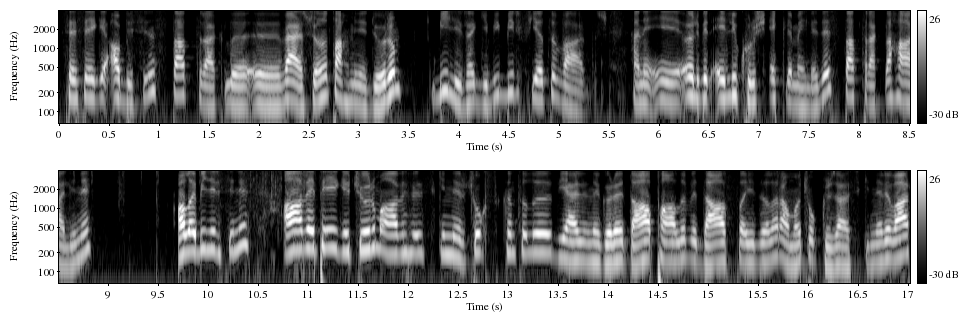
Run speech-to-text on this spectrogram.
SSG Abyss'in stat tracklı e, versiyonu tahmin ediyorum 1 lira gibi bir fiyatı vardır. Hani e, öyle bir 50 kuruş eklemeyle de stat tracklı halini alabilirsiniz. AWP'ye geçiyorum. AWP skinleri çok sıkıntılı. Diğerlerine göre daha pahalı ve daha sayıdalar ama çok güzel skinleri var.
